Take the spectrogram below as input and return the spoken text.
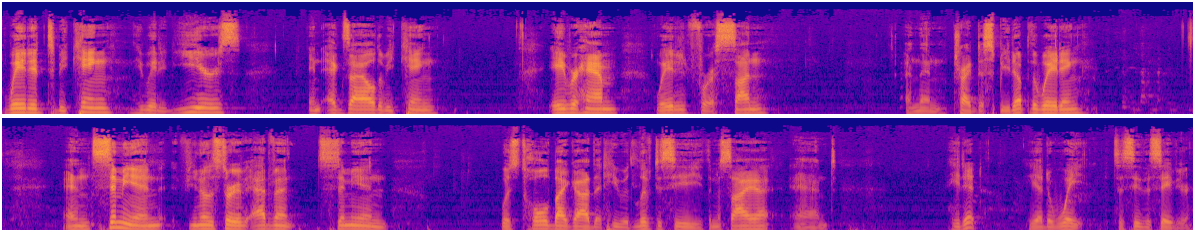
waited to be king, he waited years in exile to be king. Abraham waited for a son and then tried to speed up the waiting. And Simeon, if you know the story of Advent, Simeon was told by God that he would live to see the Messiah, and he did. He had to wait to see the Savior.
